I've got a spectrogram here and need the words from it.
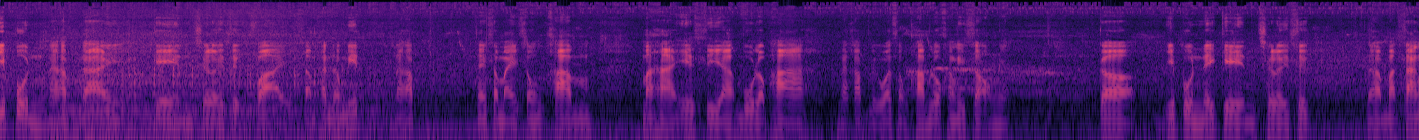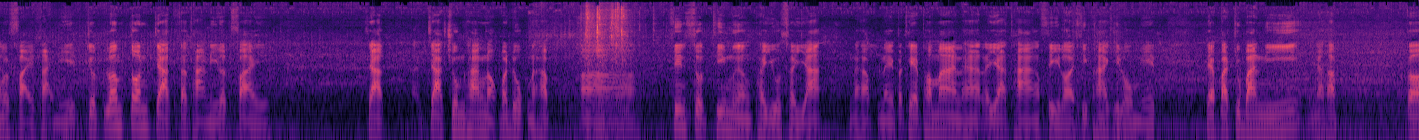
ญี่ปุ่นนะครับ ได้เกณฑ์เฉลยศึกฝ่ายสัมพันธมิตรนะครับ ในสมัยสงครามมหาเอเชียบูรพานะครับ หรือว่าสงครามโลกครั้งที่สองเนี่ยก็ญี่ปุ่นได้เกณฑ์เฉลยศึกนะครับ มาสร้างรถไฟสายนี้ จุดเริ่มต้นจากสถานีรถไฟ จากจากชุมทางหนองประดุกนะครับสิ้นสุดที่เมืองพายุสยะนะครับในประเทศพม่านะฮะระยะทาง 415 กิโลเมตร แต่ปัจจุบันนี้นะครับก็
